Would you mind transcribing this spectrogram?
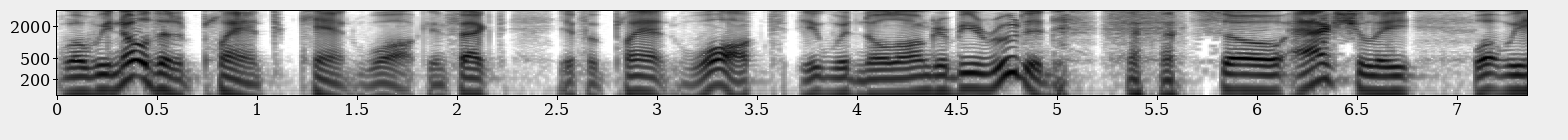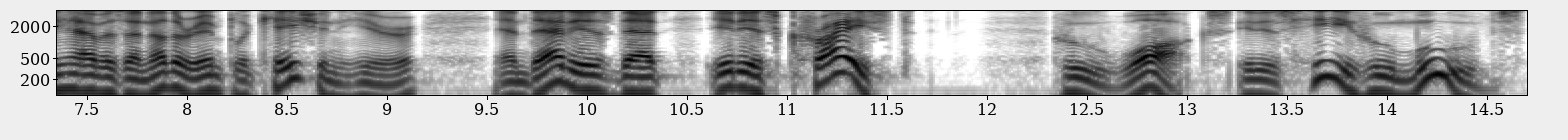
Well, we know that a plant can't walk. In fact, if a plant walked, it would no longer be rooted. so, actually, what we have is another implication here, and that is that it is Christ who walks, it is He who moves,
